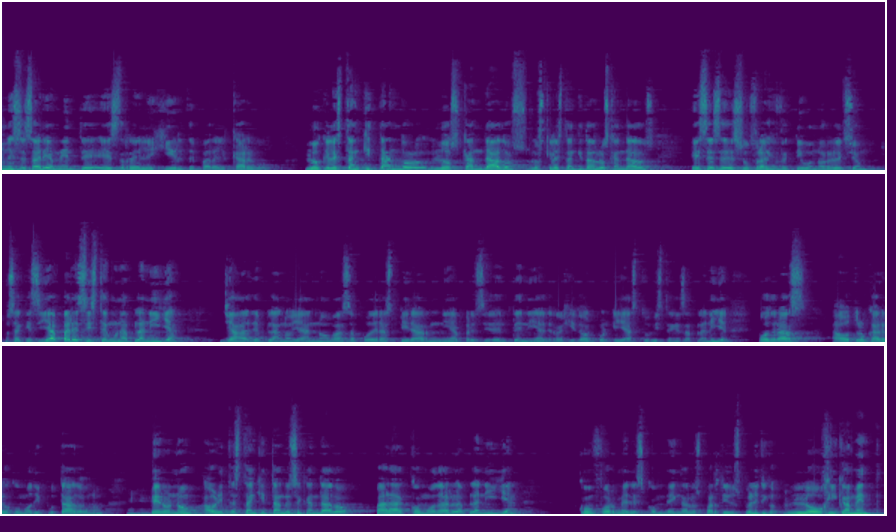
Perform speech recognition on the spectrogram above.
necesariamente es reelegirte para el cargo. Lo que le están quitando los candados, los que le están quitando los candados, es ese de sufragio efectivo, no reelección. O sea que si ya apareciste en una planilla, ya de plano ya no vas a poder aspirar ni a presidente ni a regidor porque ya estuviste en esa planilla. Podrás a otro cargo como diputado, ¿no? Pero no, ahorita están quitando ese candado para acomodar la planilla conforme les convenga a los partidos políticos. Lógicamente,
